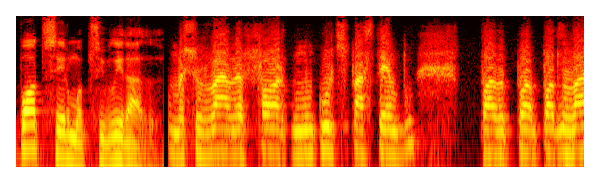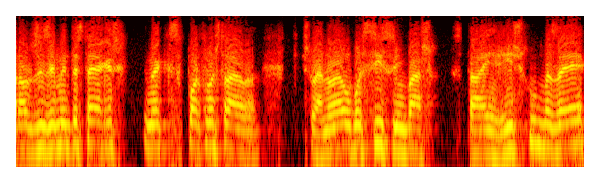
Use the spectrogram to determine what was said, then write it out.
pode ser uma possibilidade. Uma chuvada forte num curto espaço de tempo pode, pode, pode levar ao deslizamento das terras não é, que suportam a estrada. Isto é, não é o maciço embaixo está em risco, mas é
